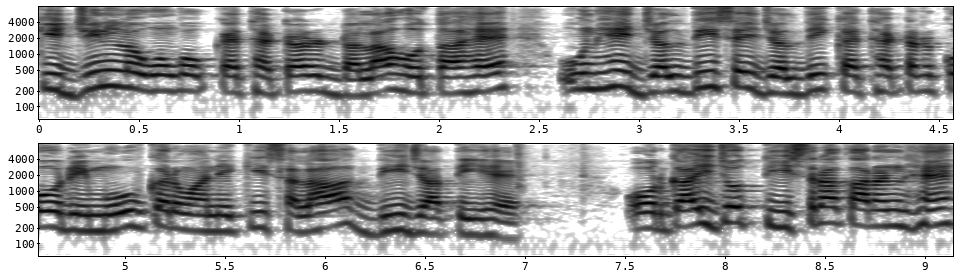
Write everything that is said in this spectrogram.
कि जिन लोगों को कैथेटर डला होता है, उन्हें जल्दी से जल्दी कैथेटर को रिमूव करवाने की सलाह दी जाती है। और गाइस जो तीसरा कारण है,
